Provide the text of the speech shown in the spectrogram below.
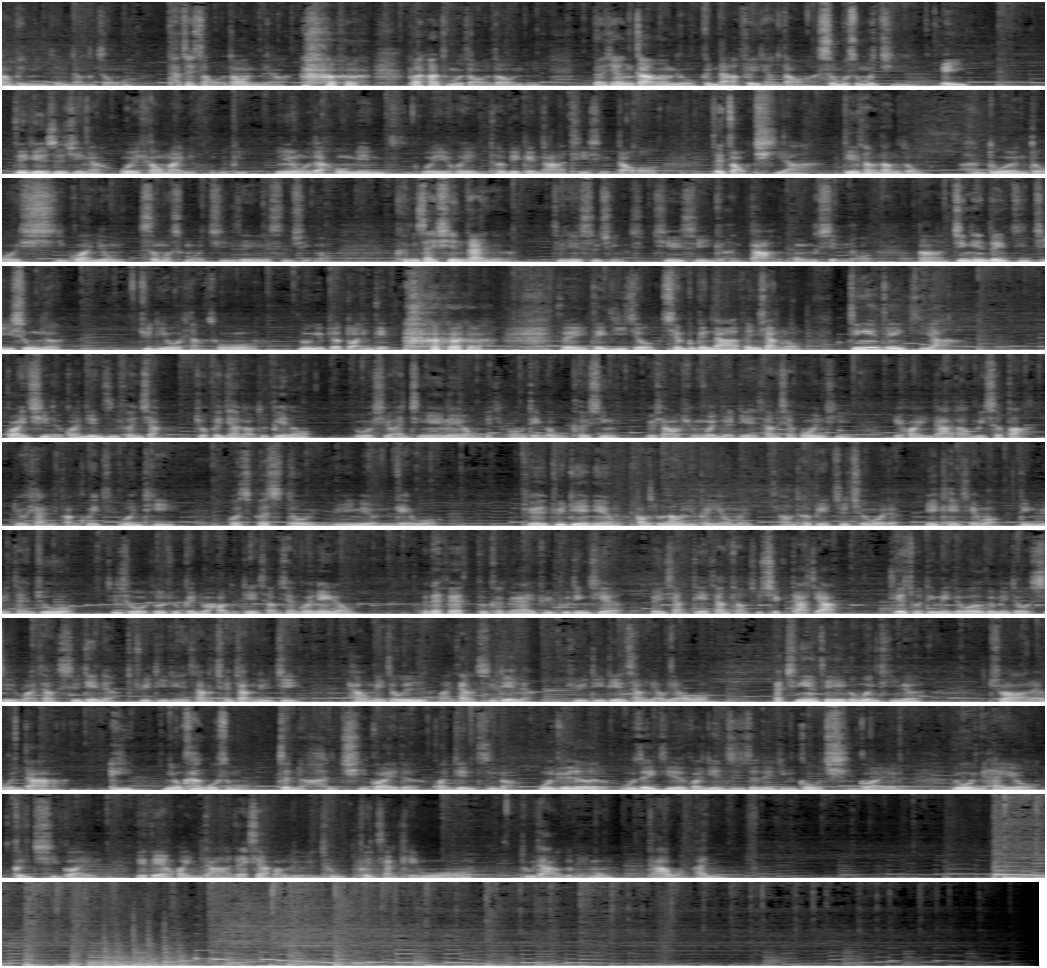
商品名称当中，他才找得到你啊，不然他怎么找得到你？那像刚刚有跟大家分享到啊，什么什么级，哎，这件事情啊，我也需要埋个伏笔，因为我在后面我也会特别跟大家提醒到哦，在早期啊，电商当中，很多人都会习惯用什么什么级这件事情哦，可是，在现在呢？这件事情其实是一个很大的风险哦。那今天这一集集数呢，距离我想说录也比较短一点，所以这一集就先不跟大家分享喽。今天这一集啊，怪奇的关键字分享就分享到这边喽。如果喜欢今天内容，也请帮我点个五颗星。有想要询问的电商相关问题，也欢迎大家到 Mr. Bar 留下你反馈及问题，或是 Firstory 语音留言给我。觉得 GD 的内容帮助到你朋友们，想要特别支持我的，也可以前往订阅赞助哦，支持我做出更多好的电商相关内容。我在 Facebook 跟 IG 不定期的分享电商小知识给大家，记得锁定每周二跟每周四晚上十点的 GD 电商成长日记，还有每周日晚上十点的 GD 电商聊聊哦。那今天这一个问题呢，就要来问大家：诶，你有看过什么真的很奇怪的关键字吗？我觉得我这一集的关键字真的已经够奇怪了。如果你还有更奇怪的，也非常欢迎大家在下方留言处分享给我哦。祝大家有个美梦，大家晚安。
